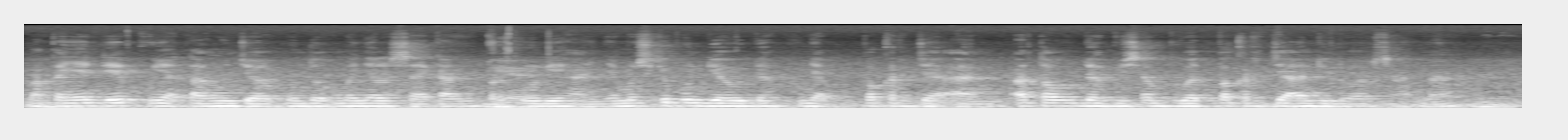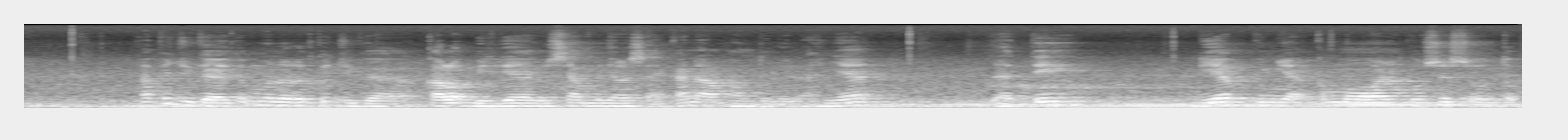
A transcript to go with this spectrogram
makanya dia punya tanggung jawab untuk menyelesaikan Iya. perkuliahannya meskipun dia udah punya pekerjaan atau udah bisa buat pekerjaan di luar sana. Hmm. tapi juga itu menurutku juga kalau dia bisa menyelesaikan alhamdulillahnya berarti dia punya kemauan khusus untuk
